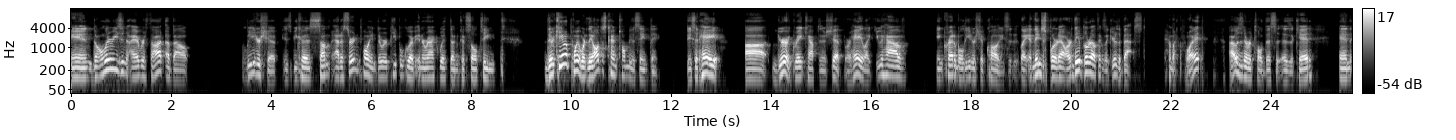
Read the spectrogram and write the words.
And the only reason I ever thought about leadership is because some at a certain point there were people who I've interacted with, done consulting. There came a point where they all just kind of told me the same thing. They said, "Hey, uh, you're a great captain of ship," or "Hey, like you have incredible leadership qualities," like, and they just blurt out, or they blurt out things like, "You're the best." I'm like, "What?" I was never told this as a kid, and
